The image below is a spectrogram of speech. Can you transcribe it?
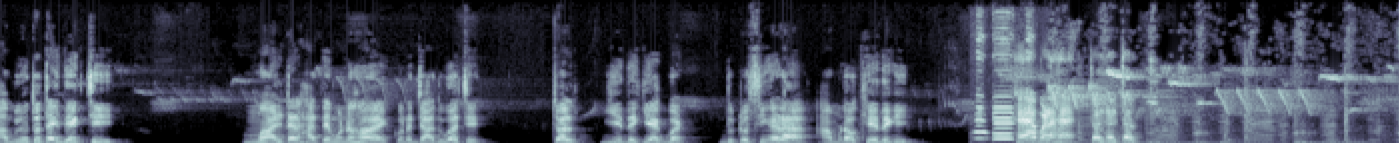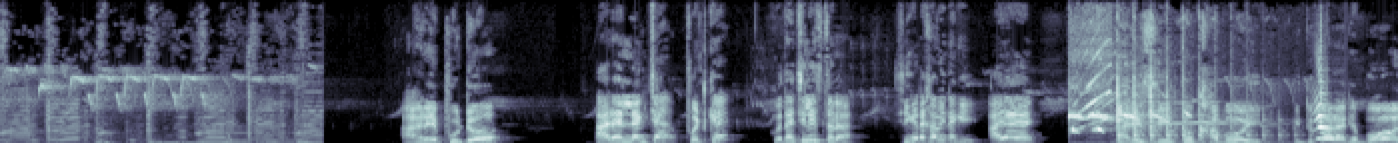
আমিও তো তাই দেখছি। মালটার হাতে মনে হয় কোনো জাদু আছে। চল গিয়ে দেখি একবার। দুটো সিঙ্গাড়া আমরাও খেয়ে দেখি। হ্যাঁ বড় হ্যাঁ চল চল চল। আরে ফুটো। আরে ল্যাংচা ফটকে। কোথায় ছিলিস তোরা? সিঙ্গারা খাবি নাকি? আয় আয়। আরে সে তো খাবোই কিন্তু তার আগে বল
